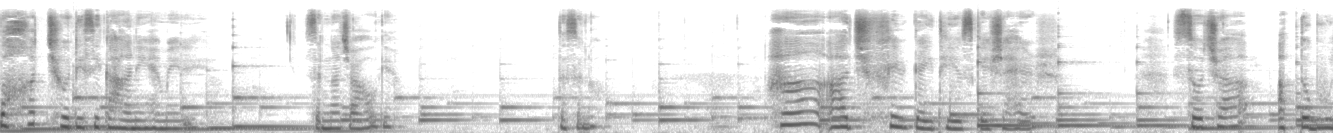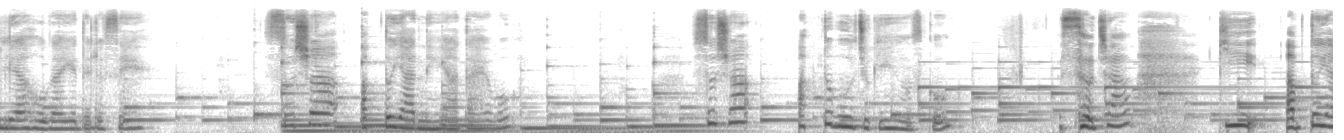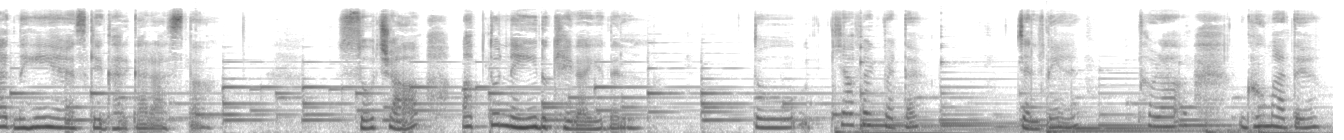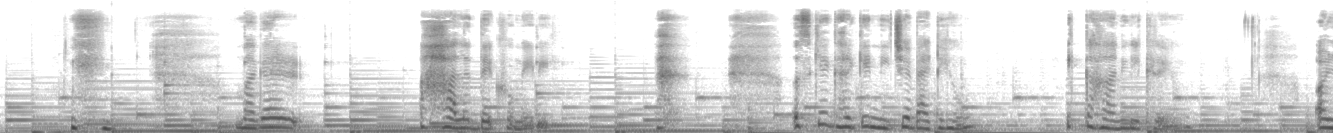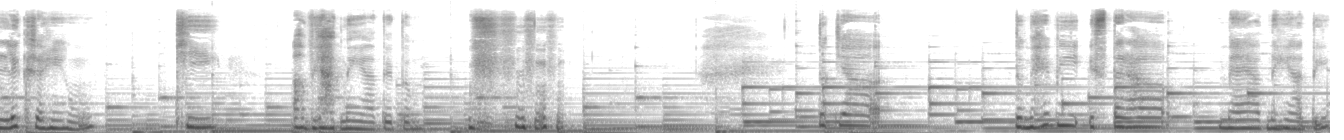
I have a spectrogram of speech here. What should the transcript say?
बहुत छोटी सी कहानी है मेरी। सुनना चाहोगे? तो सुनो। हाँ आज फिर गई थी उसके शहर। सोचा, अब तो भूल गया होगा ये दिल उसे। सोचा, अब तो याद नहीं आता है वो। सोचा, अब तो भूल चुकी हूँ उसको। सोचा कि अब तो याद नहीं है इसके घर का रास्ता। सोचा, अब तो नहीं दुखेगा ये दिल। तो क्या फ़र्क पड़ता है? चलते हैं, थोड़ा घूम आते हैं। मगर हालत देखो मेरी। उसके घर के नीचे बैठी हूँ, एक कहानी लिख रही हूँ। और लिख रही हूँ कि अब याद नहीं आते तुम। तो क्या तुम्हें भी इस तरह मैं याद नहीं आती?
